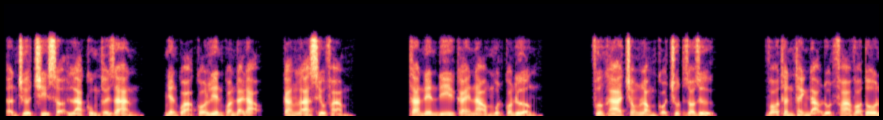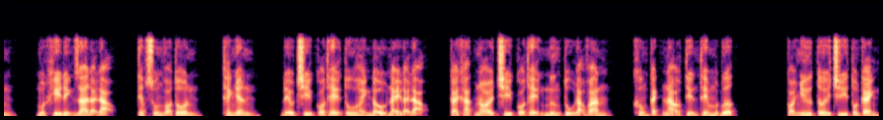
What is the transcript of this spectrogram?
ẩn chứa chỉ sợ là cùng thời gian, nhân quả có liên quan đại đạo, càng là siêu phàm. Ta nên đi cái nào một con đường? Phương kha trong lòng có chút do dự. Võ thần thành đạo đột phá võ tôn, một khi định ra đại đạo, tiếp xuống võ tôn, thánh nhân, đều chỉ có thể tu hành đầu này đại đạo, cái khác nói chỉ có thể ngưng tụ đạo văn, không cách nào tiến thêm một bước. Coi như tới trí tôn cảnh,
